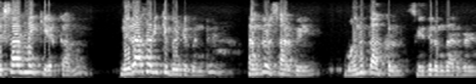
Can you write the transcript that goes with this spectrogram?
விசாரணைக்கு ஏற்காமல் நிராகரிக்க வேண்டும் என்று தங்கள் சார்பில் மனு தாக்கல் செய்திருந்தார்கள்.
